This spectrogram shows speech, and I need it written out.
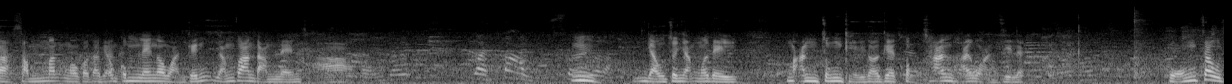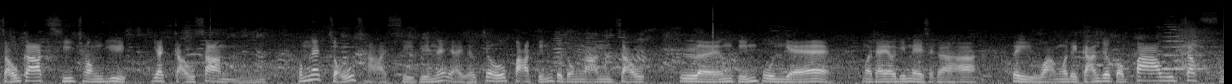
啊十五蚊，我覺得有咁靚嘅環境，飲翻啖靚茶。喂，鮑魚嗯又進入我哋萬眾期待嘅獨餐牌環節啦。廣州酒家始創於一九三五，咁咧早茶時段咧又由朝早八點到到晏晝兩點半嘅。咁啊睇下有啲咩食啊嚇，譬如話我哋揀咗個包汁腐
